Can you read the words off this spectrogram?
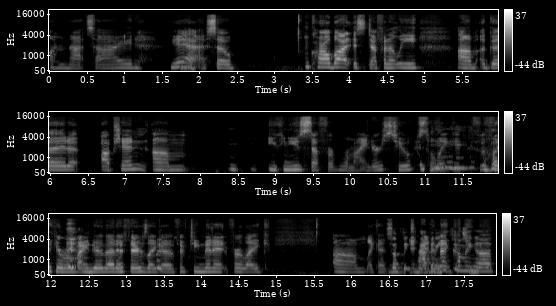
on that side, yeah. Mm-hmm. So Carlbot is definitely um, a good option. Um, you can use stuff for reminders too. So like if, like a reminder that if there's like a 15 minute for like um like a something's an happening event coming up.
